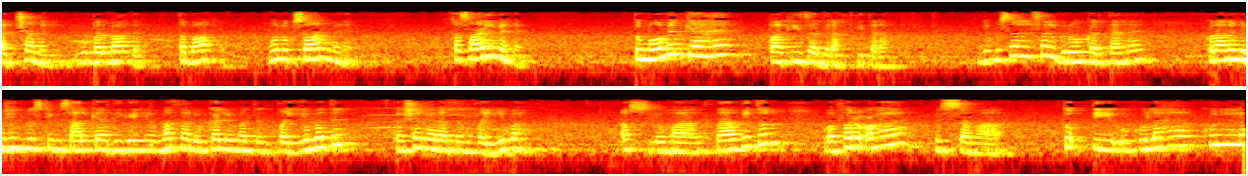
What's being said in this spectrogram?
اچھا نہیں، وہ برباد ہے، تباہ ہے، وہ نقصان میں ہے، خسارے میں ہے۔ تو مومن کیا ہے؟ پاکیزہ درخت کی طرح، جو مسلسل گرو کرتا ہے۔ قرآن مجید میں اس کی مثال کیا دی گئی ہے؟ مثل کلمت طیبت کشجرت طیبہ اصلها ثابت وفرعها في السماء۔ تؤتي اكلها كل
